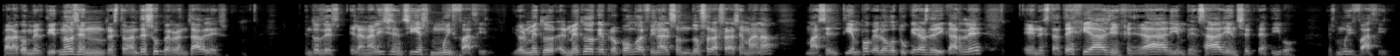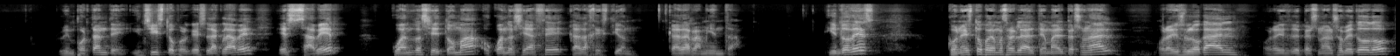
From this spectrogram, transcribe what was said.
para convertirnos en restaurantes súper rentables. Entonces, el análisis en sí es muy fácil. Yo el método, el método que propongo al final son dos horas a la semana, más el tiempo que luego tú quieras dedicarle en estrategias y en general y en pensar y en ser creativo. Es muy fácil. Lo importante, insisto, porque es la clave, es saber cuándo se toma o cuándo se hace cada gestión, cada herramienta. Y entonces, con esto podemos arreglar el tema del personal, horarios local, horarios de personal sobre todo,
